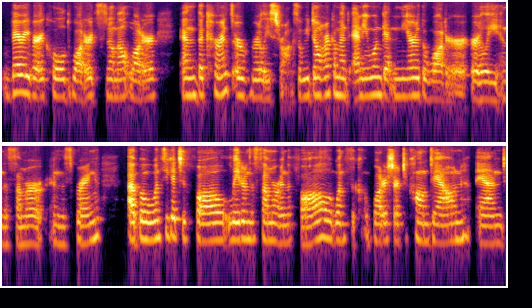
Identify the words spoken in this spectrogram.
very, very cold water. It's snowmelt water and the currents are really strong. So we don't recommend anyone get near the water early in the summer in the spring. Uh, but once you get to fall, later in the summer in the fall, once the water starts to calm down and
